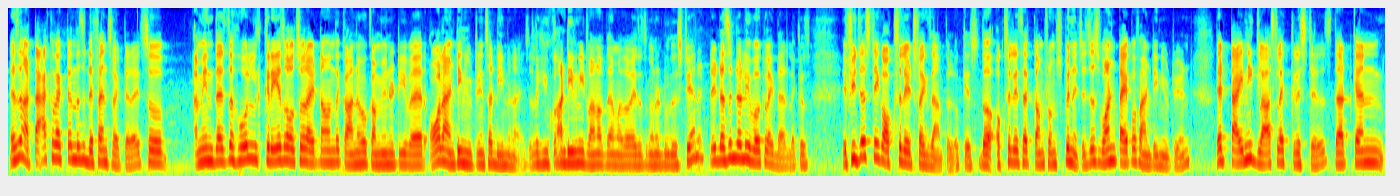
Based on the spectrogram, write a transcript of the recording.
there's an attack vector and there's a defense vector, right? So I mean, there's the whole craze also right now in the carnivore community where all anti-nutrients are demonized. Like you can't even eat one of them, otherwise it's going to do this to you. And it, it doesn't really work like that. Like, 'cause if you just take oxalates, for example, okay, so the oxalates that come from spinach, it's just one type of anti-nutrient. They're tiny glass-like crystals that can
